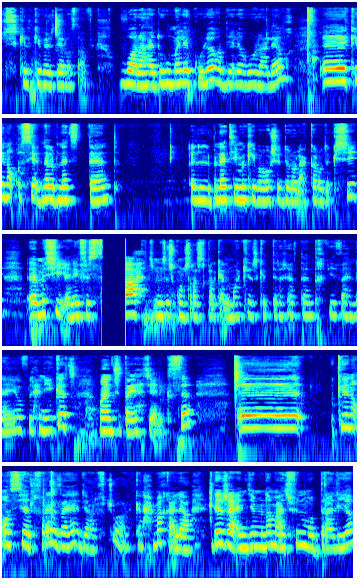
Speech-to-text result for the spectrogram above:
الشكل كيفاش ديالو صافي. voilà هادو هما les couleurs ديال les rouges à lèvres آه كاينة aussi عندنا البنات ال teinte. البنات اللي ما كيبغيوش يديروا العكر وداكشي آه ماشي يعني في الصباح ملي تكون شراتك لك على الماكياج كدير غير تانت خفيفة هنايا وفي الحنيكات. وانت طيحتي عليك السر آه كاينة اوسي هاد الفريزة هادي عرفتوها؟ كنحماق عليها ديجا عندي منها ما عرفتش فين مودرا ليا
